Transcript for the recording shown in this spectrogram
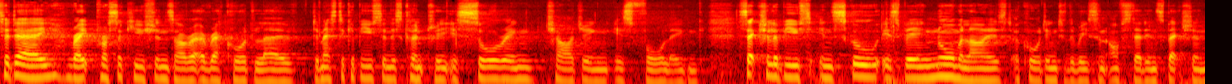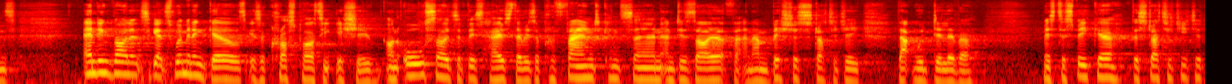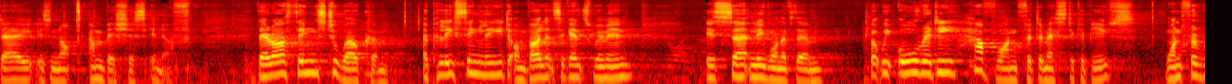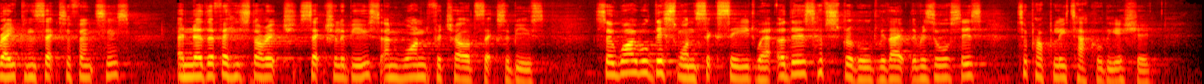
Today, rape prosecutions are at a record low. Domestic abuse in this country is soaring, charging is falling. Sexual abuse in school is being normalised, according to the recent Ofsted inspections. Ending violence against women and girls is a cross party issue. On all sides of this House, there is a profound concern and desire for an ambitious strategy that would deliver. Mr. Speaker, the strategy today is not ambitious enough. There are things to welcome, A policing lead on violence against women is certainly one of them. But we already have one for domestic abuse, one for rape and sex offences, another for historic sexual abuse, and one for child sex abuse. So why will this one succeed where others have struggled without the resources to properly tackle the issue?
